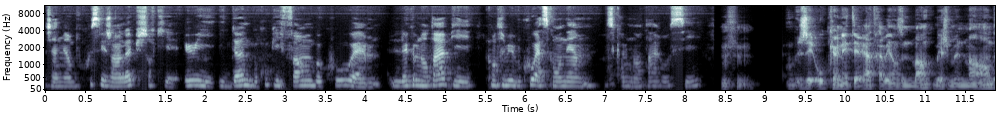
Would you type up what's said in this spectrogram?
j'admire beaucoup ces gens-là, puis je trouve qu'eux, ils, ils, donnent beaucoup, puis ils forment beaucoup le communautaire, puis ils contribuent beaucoup à ce qu'on aime du communautaire aussi. Mm-hmm j'ai aucun intérêt à travailler dans une banque, mais je me demande,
